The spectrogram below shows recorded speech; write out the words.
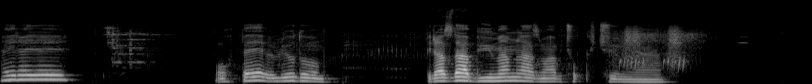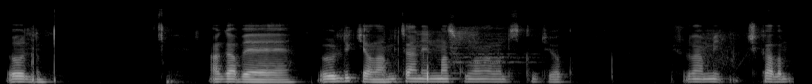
Hayır hayır. Oh be ölüyordum. Biraz daha büyümem lazım abi. Çok küçüğüm ya. Öldüm. Aga be. Öldük ya lan. Bir tane elmas kullanalım. Sıkıntı yok. Şuradan bir çıkalım.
